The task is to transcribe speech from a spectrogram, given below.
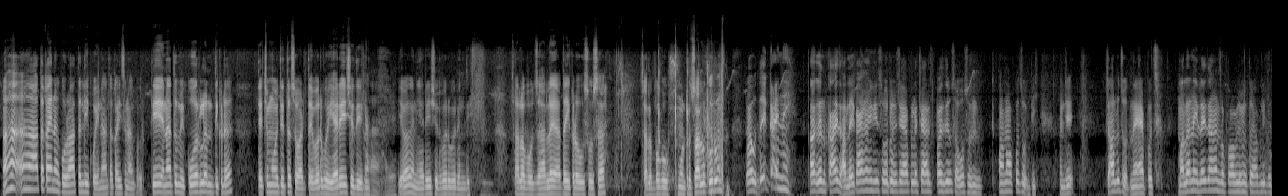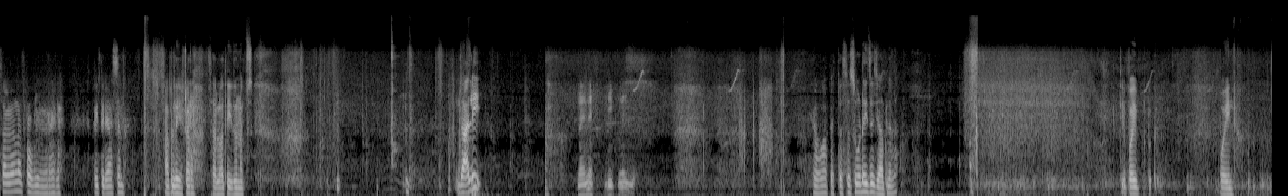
हा हा, आता काय ना करू? आता लीक होईना आता काहीच ना करू. ते ना तुम्ही कोरलं ना तिकडं त्याच्यामुळे ते तसं वाटतंय. बरोबर या रेषेत आहे ना. हा बघा ना या रेषेत बरोबर आहे ना ते. चला भाऊ झालंय आता इकडं ऊसा चला बघू मोटर चालू करून. काय होतंय काय नाही. अगं काय झालंय काय माहिती? सोलरच्या ॲपला चार पाच दिवसापासून ऑन ऑफच होती. म्हणजे चालूच होत नाही ॲपच. मला नाही लय जणांना प्रॉब्लेम येतोय. आपली तर सगळ्यांनाच प्रॉब्लेम येऊ राहिला काहीतरी असं आपलं हे करा. चालू आता इथूनच. झाली. नाही नाही. डीप नाही आहे. हे बाप तसं सोडायचंच आहे आपल्याला. ते पाईप होईन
